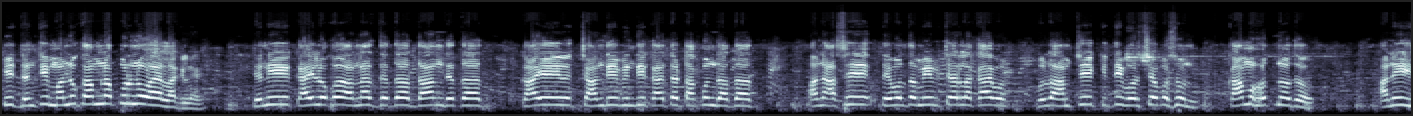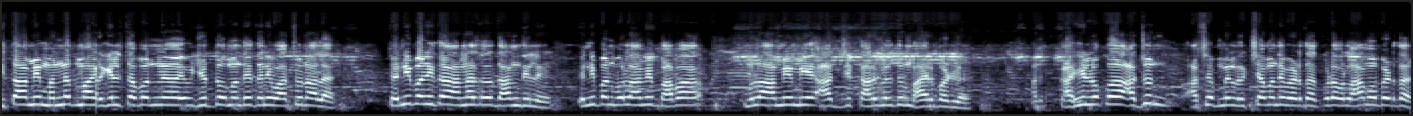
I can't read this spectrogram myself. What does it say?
की ज्यांची मनोकामना पूर्ण व्हायला लागले. त्यांनी काही लोक अनाज देतात दान देतात काही चांदी बिंदी काय तर टाकून जातात. आणि असे ते बोलतं मी विचारलं काय बोलतो बोलतं किती वर्षापासून काम होत नव्हतं. आणि इथं आम्ही मन्नत माग पण युद्धमध्ये त्यांनी वाचून आलं. त्यांनी पण इथं अन्नाचं दान दिले. त्यांनी पण बोललं आम्ही बाबा मुलं आम्ही मी आज जी कारगिलतून बाहेर पडलं आणि काही लोक अजून असे म्हणजे रिक्षामध्ये भेटतात कुठं लांब भेटतात.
